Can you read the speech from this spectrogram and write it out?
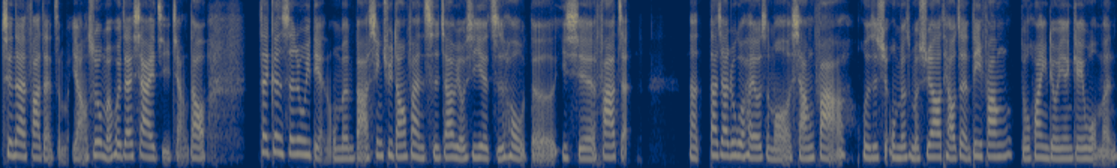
现在发展怎么样？所以我们会在下一集讲到，再更深入一点，我们把兴趣当饭吃，加入游戏业之后的一些发展。那大家如果还有什么想法，或者是需我们有什么需要调整的地方，都欢迎留言给我们。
